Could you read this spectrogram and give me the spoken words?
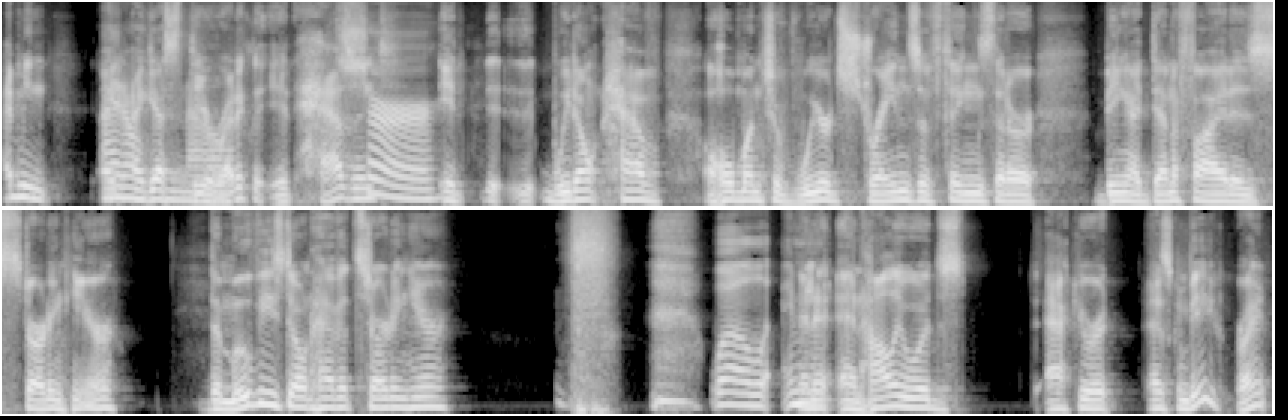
I mean, I I, I guess know. theoretically it hasn't. Sure. It, it we don't have a whole bunch of weird strains of things that are being identified as starting here. The movies don't have it starting here, Well, I mean, and and Hollywood's accurate as can be, right?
